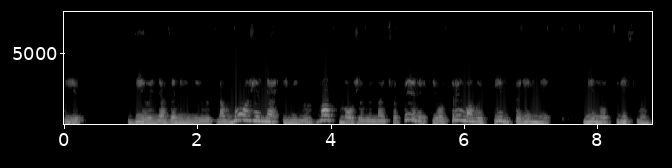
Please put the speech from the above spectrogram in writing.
І ділення замінили б на множення, і мінус 2 множили на 4 і отримали б х дорівнює мінус 8.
